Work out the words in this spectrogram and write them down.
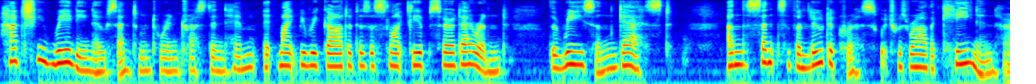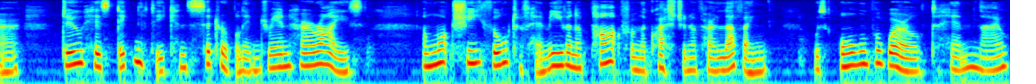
had she really no sentiment or interest in him, it might be regarded as a slightly absurd errand, the reason guessed, and the sense of the ludicrous, which was rather keen in her, do his dignity considerable injury in her eyes, and what she thought of him, even apart from the question of her loving, was all the world to him now.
